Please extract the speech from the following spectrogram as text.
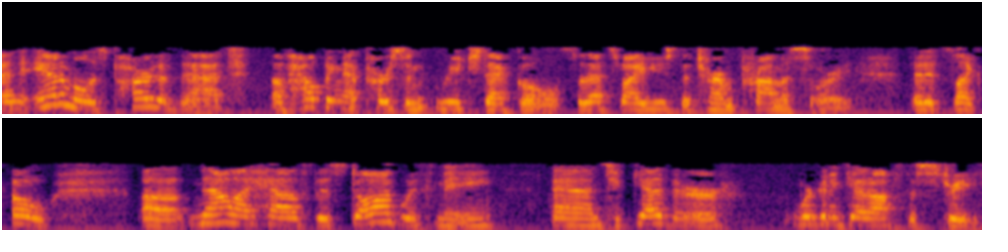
And the animal is part of that, of helping that person reach that goal. So that's why I use the term promissory. That it's like, oh, uh, now I have this dog with me, and together we're going to get off the street.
